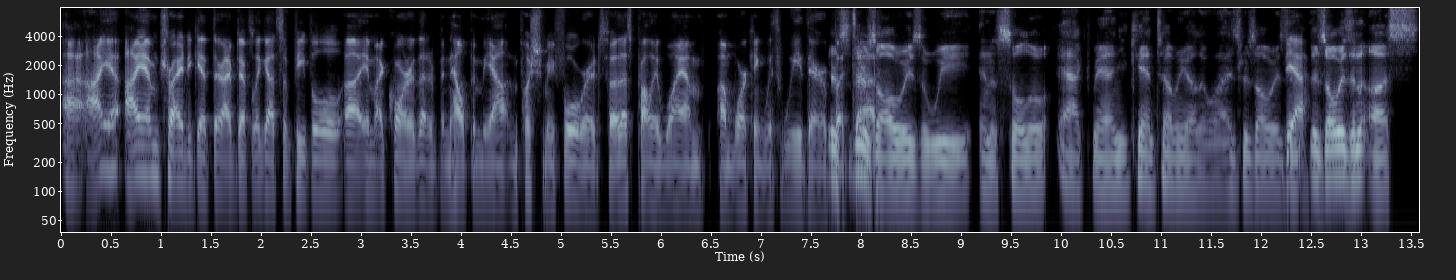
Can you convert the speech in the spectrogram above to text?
Uh, I, I am trying to get there. I've definitely got some people uh, in my corner that have been helping me out and pushing me forward. So that's probably why I'm, I'm working with we there. There's, but there's uh, always a we in a solo act, man. You can't tell me otherwise. There's always Yeah. there's always an us.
